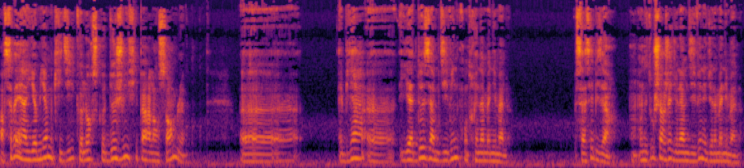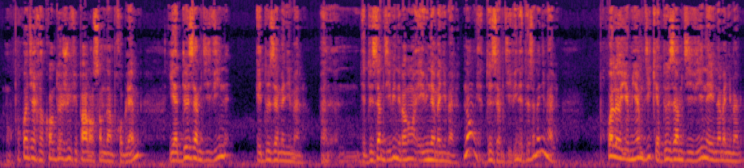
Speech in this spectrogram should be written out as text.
Alors c'est vrai, il y a un yom yom qui dit que lorsque deux juifs y parlent ensemble, euh, eh bien, euh, il y a deux âmes divines contre une âme animale. C'est assez bizarre on est tout chargé d'une âme divine et d'une âme animale. Donc pourquoi dire que quand deux juifs parlent ensemble d'un problème, il y a deux âmes divines et deux âmes animales? Ben, Il y a deux âmes divines et une âme animale. Non, il y a deux âmes divines et deux âmes animales. Pourquoi le Yom dit qu'il y a deux âmes divines et une âme animale?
